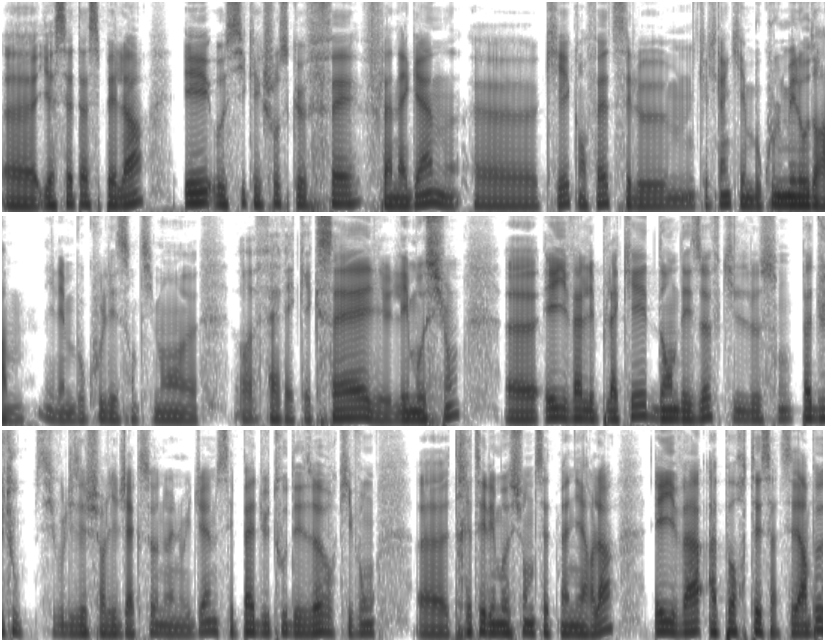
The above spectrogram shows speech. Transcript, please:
il y a cet aspect-là et aussi quelque chose que fait Flanagan, euh, qui est qu'en fait c'est quelqu'un qui aime beaucoup le mélodrame. Il aime beaucoup les sentiments euh, faits avec excès, l'émotion, et il va les plaquer dans des œuvres qui ne le sont pas du tout. Si vous lisez Shirley Jackson ou Henry James, c'est pas du tout des œuvres qui vont traiter l'émotion de cette manière-là, et il va apporter ça. C'est un peu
